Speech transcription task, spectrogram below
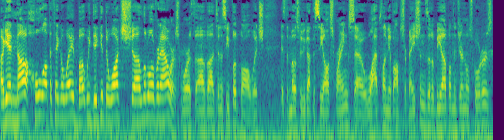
again, not a whole lot to take away, but we did get to watch uh, a little over an hour's worth of uh, Tennessee football, which is the most we've got to see all spring. So, we'll have plenty of observations that'll be up on the general quarters.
